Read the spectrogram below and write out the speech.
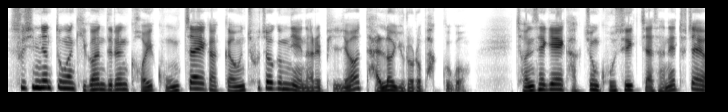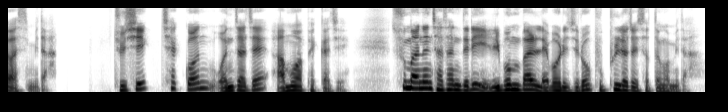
수십 년 동안 기관들은 거의 공짜에 가까운 초저금리 엔화를 빌려 달러 유로로 바꾸고 전 세계의 각종 고수익 자산에 투자해 왔습니다. 주식, 채권, 원자재, 암호화폐까지 수많은 자산들이 일본발 레버리지로 부풀려져 있었던 겁니다.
